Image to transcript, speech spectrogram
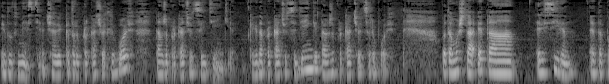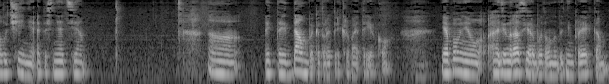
идут вместе. Человек, который прокачивает любовь, там же прокачиваются и деньги. Когда прокачиваются деньги, также прокачивается любовь. Потому что это ресивен, это получение, это снятие э, этой дамбы, которая перекрывает реку. Я помню, один раз я работала над одним проектом,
